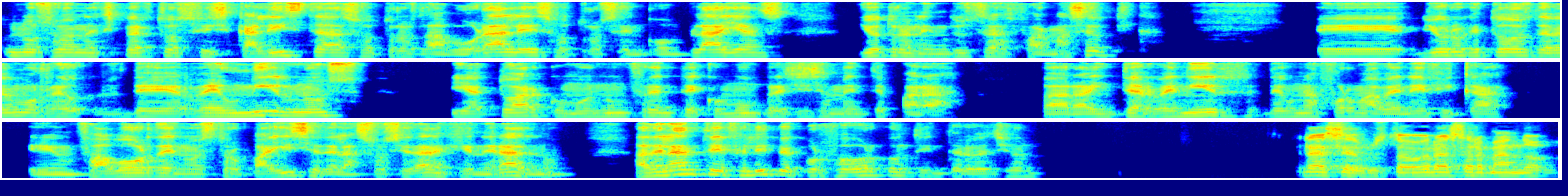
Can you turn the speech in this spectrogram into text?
unos son expertos fiscalistas, otros laborales, otros en compliance y otros en la industria farmacéutica. Eh, yo creo que todos debemos de reunirnos y actuar como en un frente común precisamente para, para intervenir de una forma benéfica en favor de nuestro país y de la sociedad en general, ¿no? Adelante, Felipe, por favor, con tu intervención. Gracias, Gustavo. Gracias, Armando.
